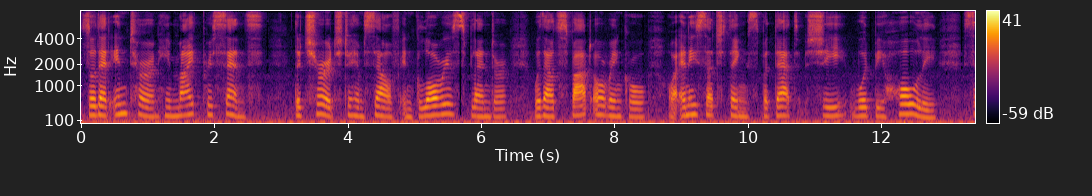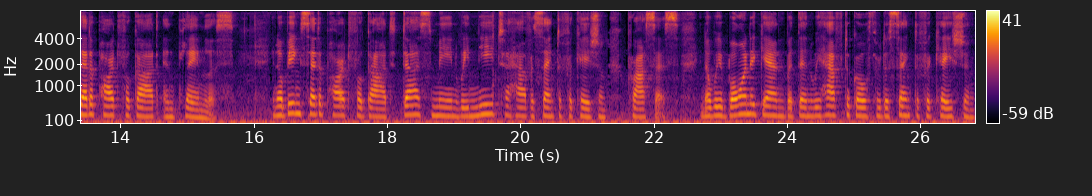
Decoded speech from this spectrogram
so that in turn he might present the church to himself in glorious splendor, without spot or wrinkle or any such things, but that she would be holy, set apart for God, and blameless. You know, being set apart for God does mean we need to have a sanctification process. You know, we're born again, but then we have to go through the sanctification,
